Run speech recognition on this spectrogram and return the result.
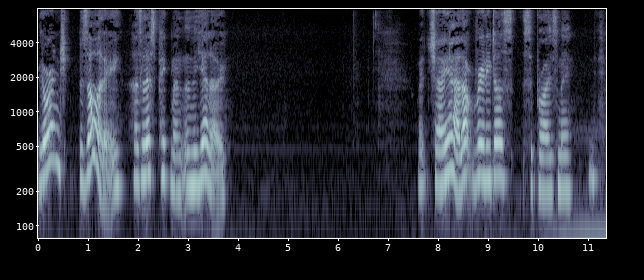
The orange, bizarrely, has less pigment than the yellow. Which, uh, yeah, that really does surprise me.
